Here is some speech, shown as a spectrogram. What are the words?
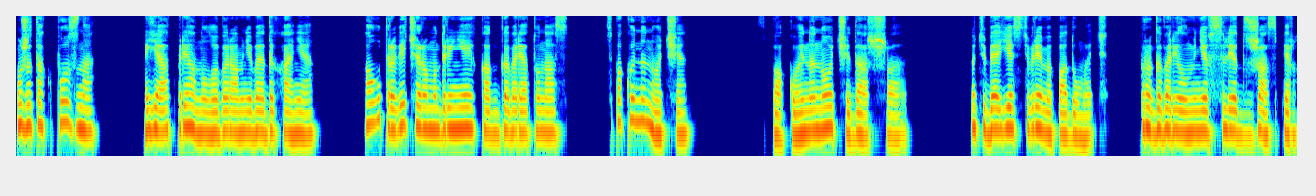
уже так поздно!» Я отпрянула, выравнивая дыхание. «А утро вечера мудренее, как говорят у нас. Спокойной ночи!» «Спокойной ночи, Даша! У тебя есть время подумать», проговорил мне вслед Джаспер.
